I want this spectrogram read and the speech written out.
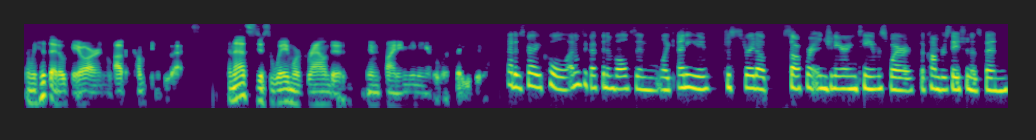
and we hit that OKR and allowed our company to do X. And that's just way more grounded in finding meaning in the work that you do. That is very cool. I don't think I've been involved in like any just straight up software engineering teams where the conversation has been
